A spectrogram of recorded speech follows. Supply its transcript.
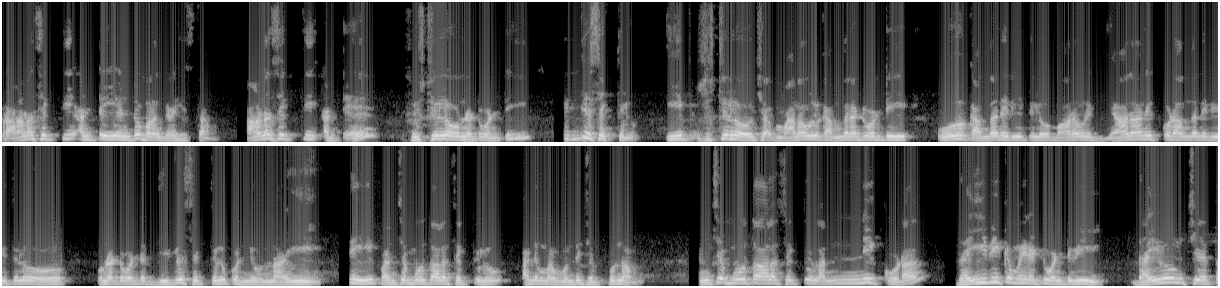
ప్రాణశక్తి అంటే ఏంటో మనం గ్రహిస్తాం ప్రాణశక్తి అంటే సృష్టిలో ఉన్నటువంటి దివ్య శక్తులు ఈ సృష్టిలో మానవులకు అందనటువంటి ఊహకు అందని రీతిలో మానవుని జ్ఞానానికి కూడా అందని రీతిలో ఉన్నటువంటి దివ్య శక్తులు కొన్ని ఉన్నాయి. ఇది పంచభూతాల శక్తులు అని మనం ముందు చెప్పుకున్నాం. పంచభూతాల శక్తులన్నీ కూడా దైవికమైనటువంటివి. దైవం చేత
